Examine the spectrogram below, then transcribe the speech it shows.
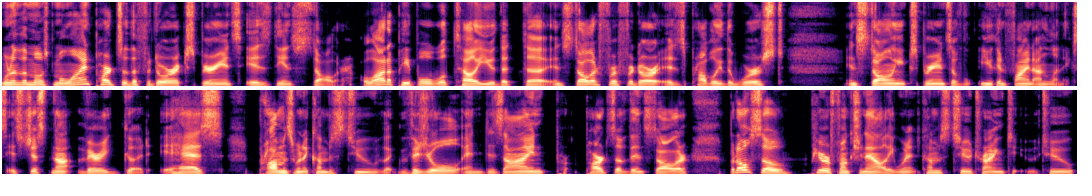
One of the most maligned parts of the Fedora experience is the installer. A lot of people will tell you that the installer for Fedora is probably the worst installing experience of you can find on Linux. It's just not very good. It has problems when it comes to like visual and design parts of the installer, but also pure functionality when it comes to trying to to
